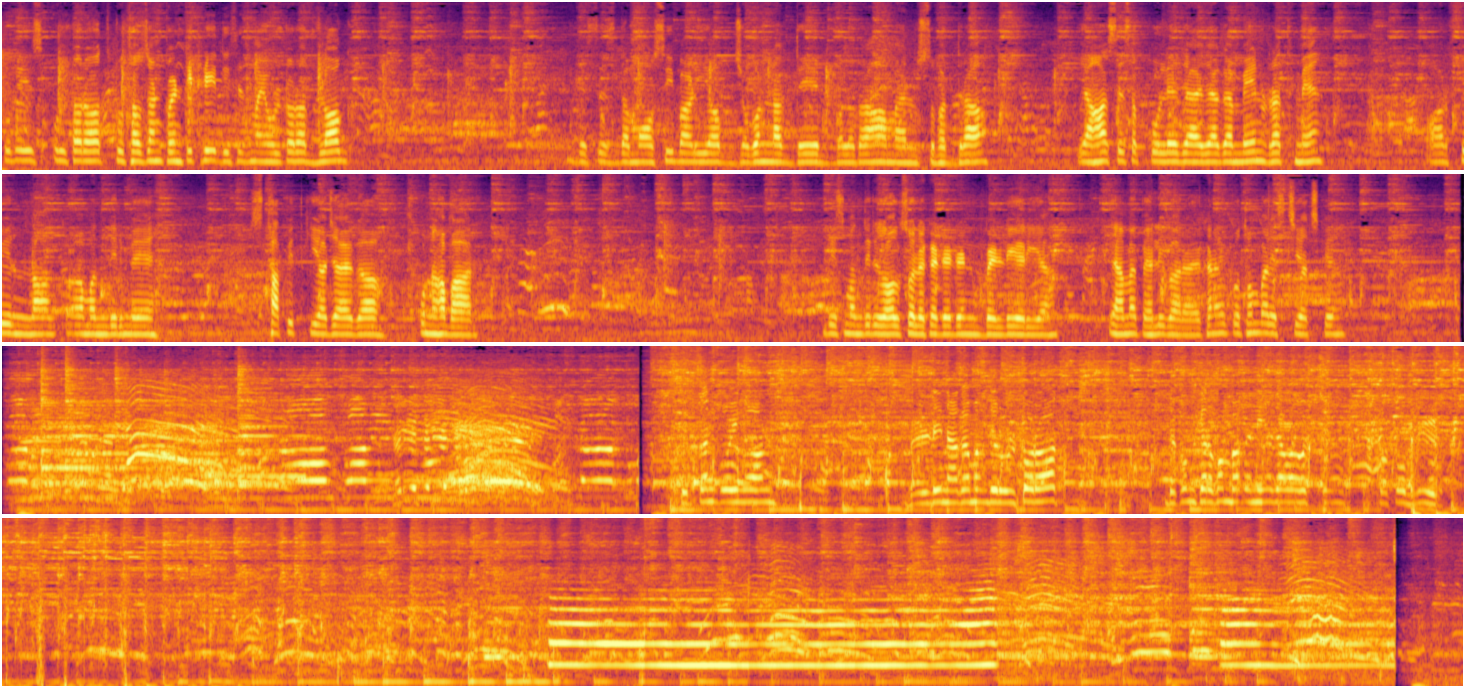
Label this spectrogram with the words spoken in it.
today is Ultoroth 2023 this is my Ultoroth blog this is the मौसी बाड़ी of Jagannath Dev Balram and Subhadra यहाँ से सबको ले जाया जाएगा मेन रथ में और फिर नागा मंदिर में स्थापित किया जाएगा पुनः बार। दिस मंदिर is also located in Beldih area यहाँ मैं पहली बार आया। खाने प्रथम बार इस चीज़ के? কীর্তন গোয়িং অন বেলডি নাগা মন্দির উল্টো রথ দেখুন কীরকমভাবে নিয়ে যাওয়া হচ্ছে, কত ভিড়।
